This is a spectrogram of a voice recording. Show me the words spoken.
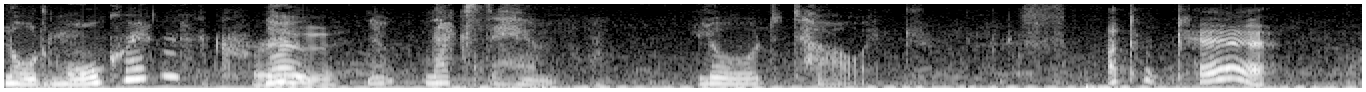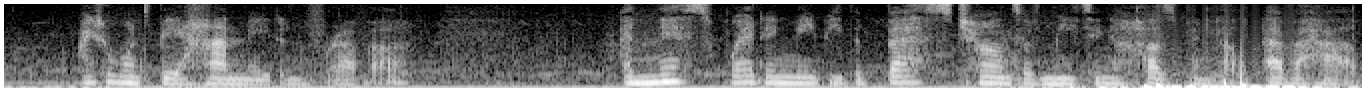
Lord Morgryn? No, no, next to him. Lord Tarwick. I don't care. I don't want to be a handmaiden forever. And this wedding may be the best chance of meeting a husband I'll ever have.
